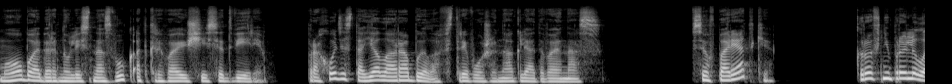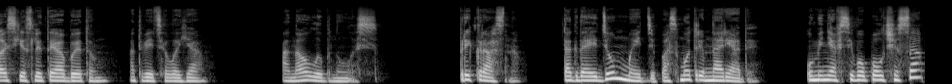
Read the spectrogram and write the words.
Мы оба обернулись на звук открывающейся двери. В проходе стояла Арабелла, встревоженно оглядывая нас. «Все в порядке?» «Кровь не пролилась, если ты об этом», — ответила я. Она улыбнулась. «Прекрасно. Тогда идем, Мэдди, посмотрим наряды. У меня всего полчаса,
